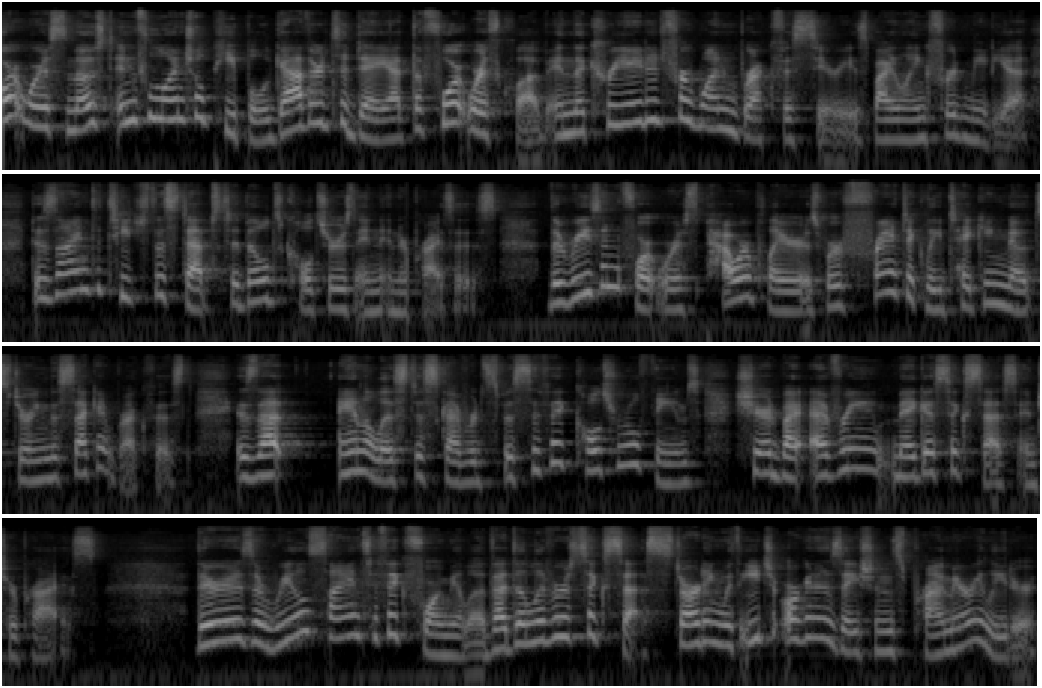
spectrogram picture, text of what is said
Fort Worth's most influential people gathered today at the Fort Worth Club in the Created for One breakfast series by Lankford Media, designed to teach the steps to build cultures in enterprises. The reason Fort Worth's power players were frantically taking notes during the second breakfast is that analysts discovered specific cultural themes shared by every mega success enterprise. There is a real scientific formula that delivers success, starting with each organization's primary leader,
